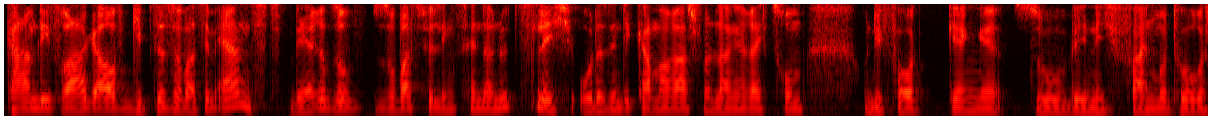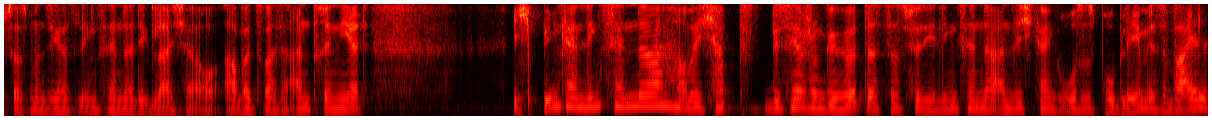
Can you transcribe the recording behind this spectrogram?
kam die Frage auf, gibt es sowas im Ernst? Wäre so, sowas für Linkshänder nützlich oder sind die Kameras schon lange rechtsrum und die Vorgänge so wenig feinmotorisch, dass man sich als Linkshänder die gleiche Arbeitsweise antrainiert? Ich bin kein Linkshänder, aber ich habe bisher schon gehört, dass das für die Linkshänder an sich kein großes Problem ist, weil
